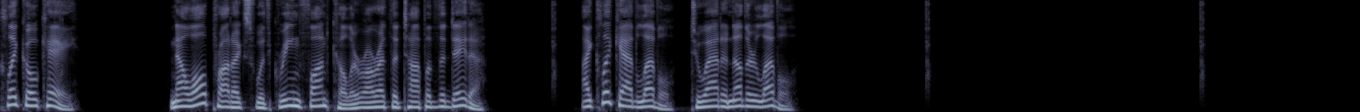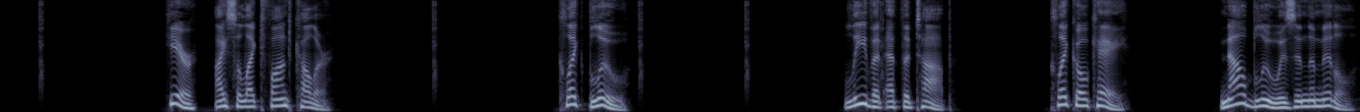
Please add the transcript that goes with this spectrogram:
Click OK. Now all products with green font color are at the top of the data. I click Add Level to add another level. Here, I select Font Color. Click Blue. Leave it at the top. Click OK. Now blue is in the middle.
